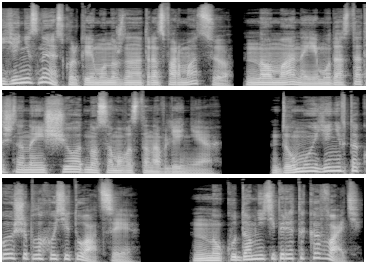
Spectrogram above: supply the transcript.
я не знаю, сколько ему нужно на трансформацию, но маны ему достаточно на еще одно самовосстановление. Думаю, я не в такой уж и плохой ситуации. Но куда мне теперь атаковать?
